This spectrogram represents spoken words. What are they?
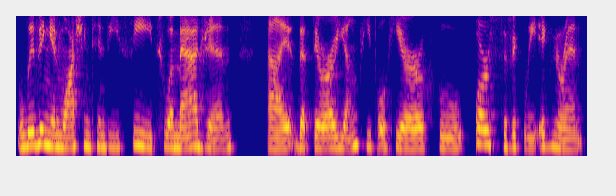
living in Washington, D.C., to imagine uh, that there are young people here who are civically ignorant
